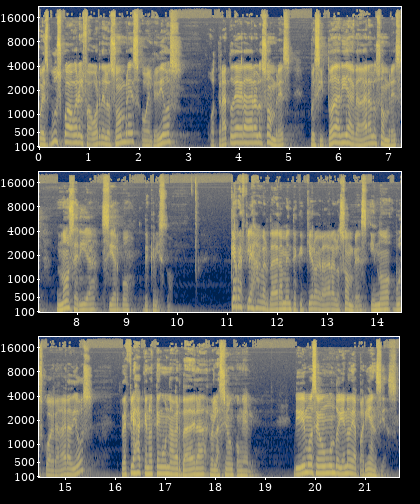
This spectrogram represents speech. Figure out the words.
Pues busco ahora el favor de los hombres o el de Dios, o trato de agradar a los hombres, pues si todavía agradara a los hombres, no sería siervo de Cristo. ¿Qué refleja verdaderamente que quiero agradar a los hombres y no busco agradar a Dios? Refleja que no tengo una verdadera relación con Él. Vivimos en un mundo lleno de apariencias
